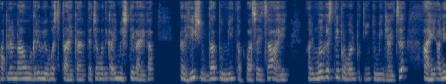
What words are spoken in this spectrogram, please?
आपलं नाव वगैरे व्यवस्थित आहे का त्याच्यामध्ये काही मिस्टेक आहे का? तर हे सुद्धा तुम्ही तपासायचं आहे आणि मगच ते प्रमाणपत्र तुम्ही घ्यायचं आहे. आणि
